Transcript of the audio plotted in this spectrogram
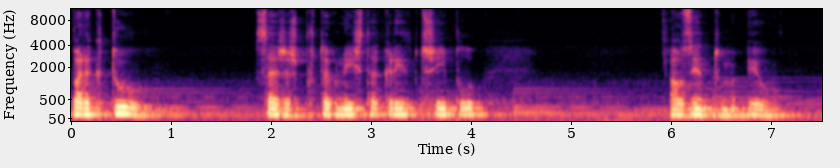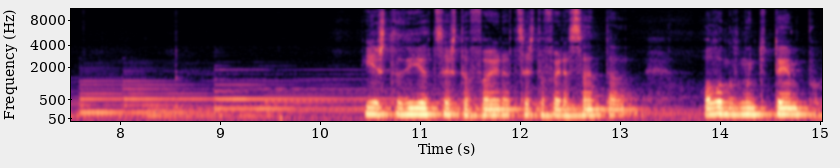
para que tu sejas protagonista, querido discípulo, ausento-me eu. E este dia de sexta-feira, de Sexta-feira Santa, ao longo de muito tempo,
